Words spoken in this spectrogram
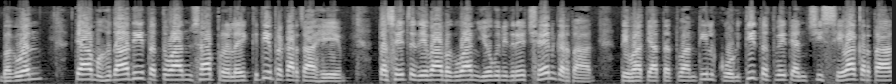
भगवन त्या महदादी तत्वांचा प्रलय किती प्रकारचा आहे? तसेच जेव्हा भगवान योगनिद्रेत शयन करतात तेव्हा त्या तत्वांतील कोणती तत्वे त्यांची सेवा करतात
